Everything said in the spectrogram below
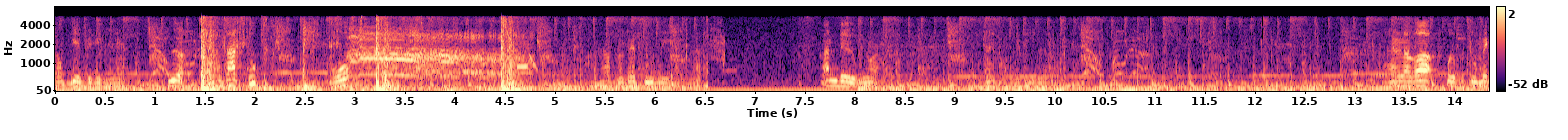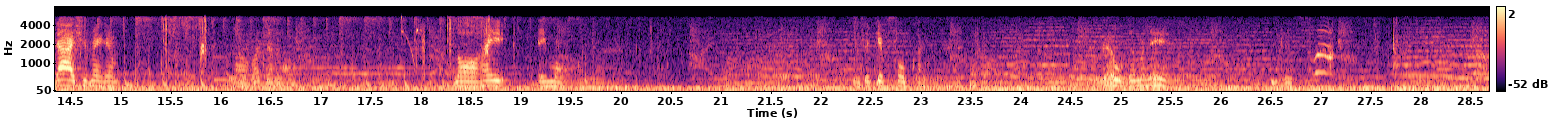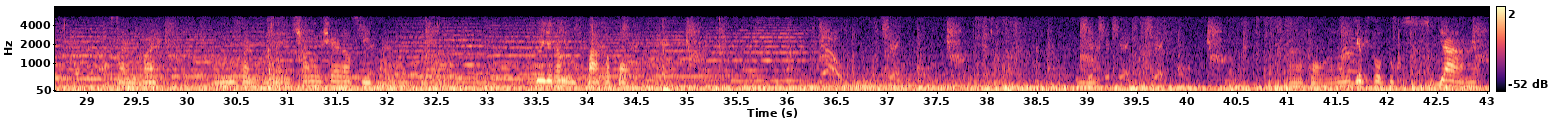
ต้องเปลี่ยนเป็นอย่างนี้ยเพื่อทำการปุ๊บโอ้ครับเราได้ปืนมาอย่างแล้วกันเดิมดีกว่าใส่ของวิธีแล้วแล้วเราก็เปิดประตูไม่ได้ใช่ไหมครับ เราก็จะรอ รอให้ไอหมอนะเดี๋ยวจะเก็บศพกันนะเร็วเดินมานี่เดี๋ย ใส่ไปเอาใส่ไปในช่องแช่น้ำฟรีนะเพื่อจะทำปลากระป๋องปลากระป๋องแล้วเก็บศพทุกทุกอย่างนะ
